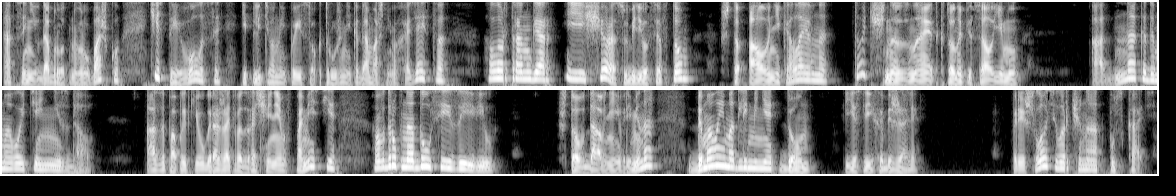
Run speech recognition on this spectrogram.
Оценив добротную рубашку, чистые волосы и плетеный поясок труженика домашнего хозяйства, лорд Рангар еще раз убедился в том, что Алла Николаевна точно знает, кто написал ему Однако домовой тень не сдал, а за попытки угрожать возвращением в поместье вдруг надулся и заявил, что в давние времена домовые могли менять дом, если их обижали. Пришлось Ворчуна отпускать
